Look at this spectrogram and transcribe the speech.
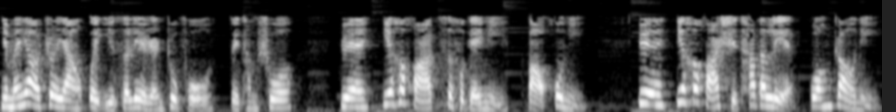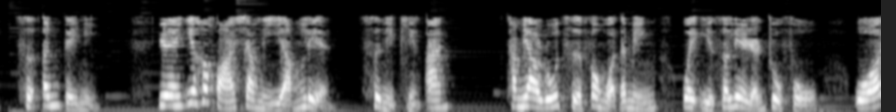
你们要这样为以色列人祝福，对他们说：愿耶和华赐福给你，保护你；愿耶和华使他的脸光照你，赐恩给你；愿耶和华向你扬脸，赐你平安。他们要如此奉我的名为以色列人祝福。”我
